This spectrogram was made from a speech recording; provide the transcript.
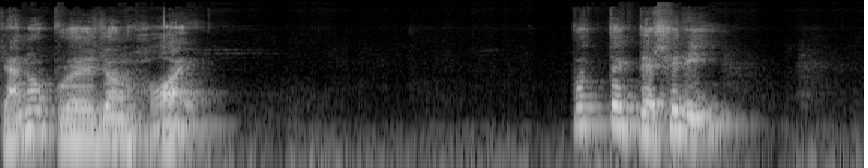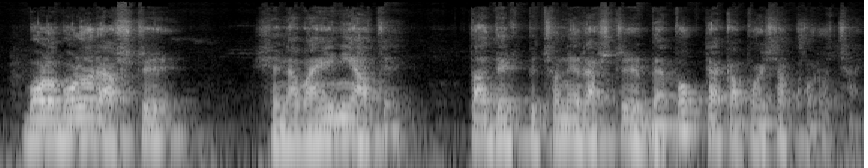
কেন প্রয়োজন হয়? প্রত্যেক দেশেরই বড় বড় রাষ্ট্রের সেনাবাহিনী আছে। তাদের পেছনে রাষ্ট্রের ব্যাপক টাকা পয়সা খরচ হয়।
